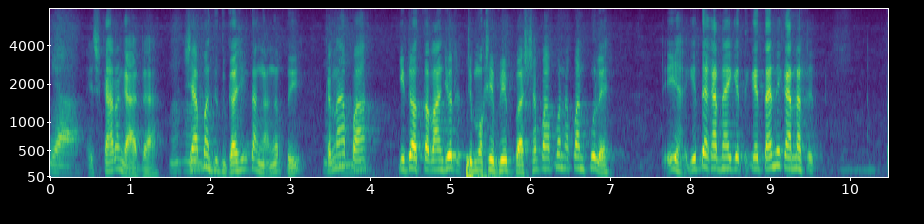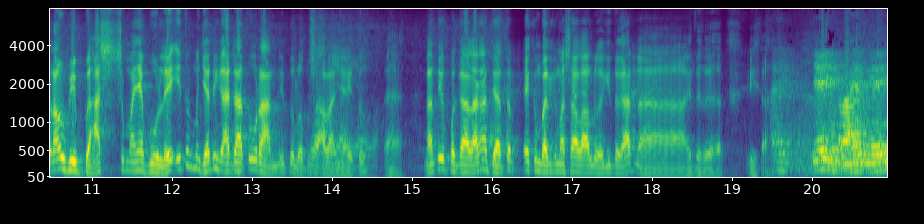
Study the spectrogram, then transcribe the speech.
ya. sekarang nggak ada. Mm-hmm. Siapa yang ditugasi kita nggak ngerti. Kenapa? Kita terlanjur demokrasi bebas, siapa pun apa boleh. Iya, kita karena kita, kita ini karena terlalu bebas, semuanya boleh, itu menjadi nggak ada aturan itu loh persoalannya ya, ya, itu. Ya, ya. nanti penggalangan diatur, eh kembali ke masa lalu gitu kan. Nah itu. Iya. Kiai terakhir Kiai,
